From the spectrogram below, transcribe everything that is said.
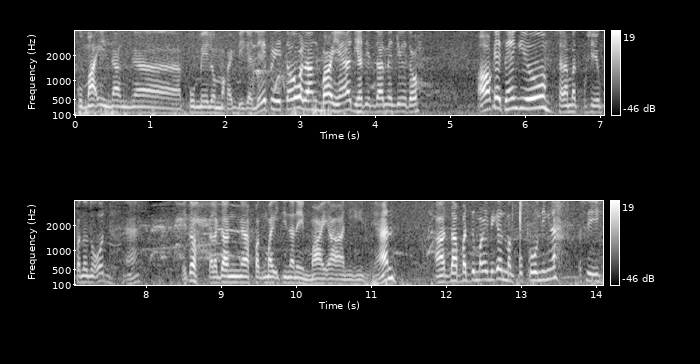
kumain ng uh, pumelo mga kaibigan. Libre ito, walang bayad. Ihatid namin dito. Okay, thank you. Salamat po sa iyong panonood. Ha? Ito, talagang uh, pag may itinanim, may aanihin. Yan. At dapat yung mga kaibigan, magpo-pruning na. Kasi,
